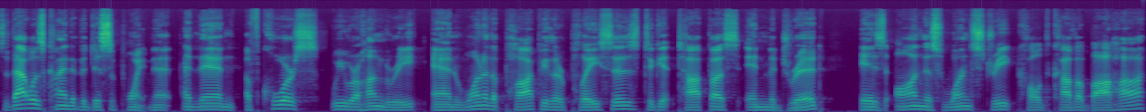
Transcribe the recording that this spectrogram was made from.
So that was kind of a disappointment. And then, of course, we were hungry. And one of the popular places to get tapas in Madrid is on this one street called Cava Baja.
